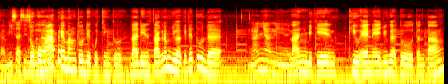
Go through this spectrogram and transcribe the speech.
nggak bisa sih dukung sebenarnya. apa emang tuh deh kucing tuh nah di Instagram juga kita tuh udah nanya nih nanya bikin Q&A juga tuh tentang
